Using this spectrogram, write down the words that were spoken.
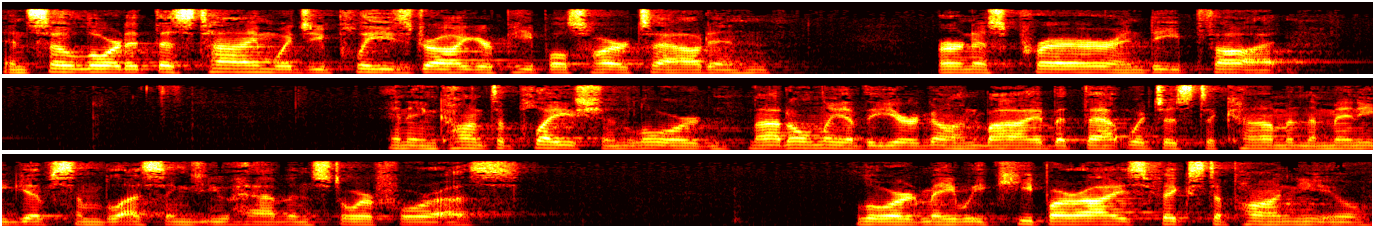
And so, Lord, at this time, would you please draw your people's hearts out in earnest prayer and deep thought? And in contemplation, Lord, not only of the year gone by, but that which is to come and the many gifts and blessings you have in store for us. Lord, may we keep our eyes fixed upon you.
